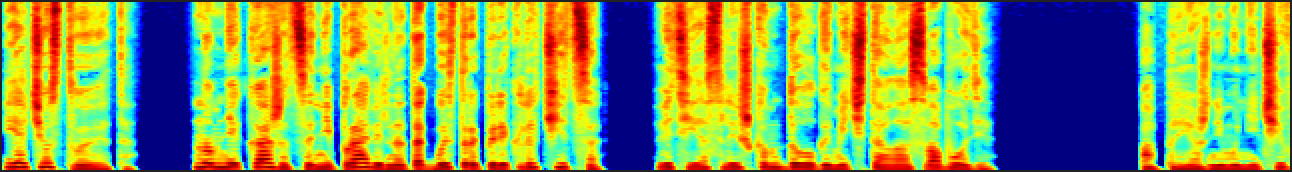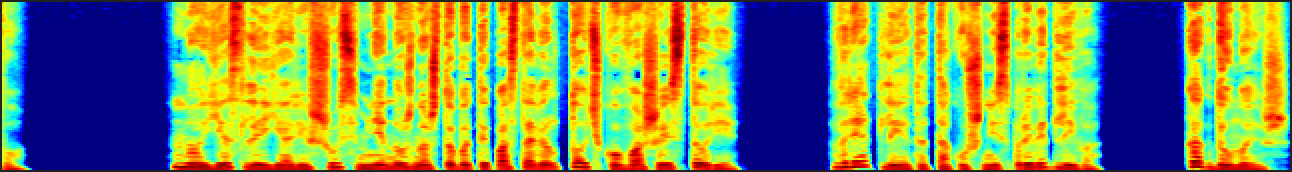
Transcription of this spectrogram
Я чувствую это, но мне кажется неправильно так быстро переключиться, ведь я слишком долго мечтала о свободе. По-прежнему ничего. Но если я решусь, мне нужно, чтобы ты поставил точку в вашей истории. Вряд ли это так уж несправедливо. Как думаешь?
